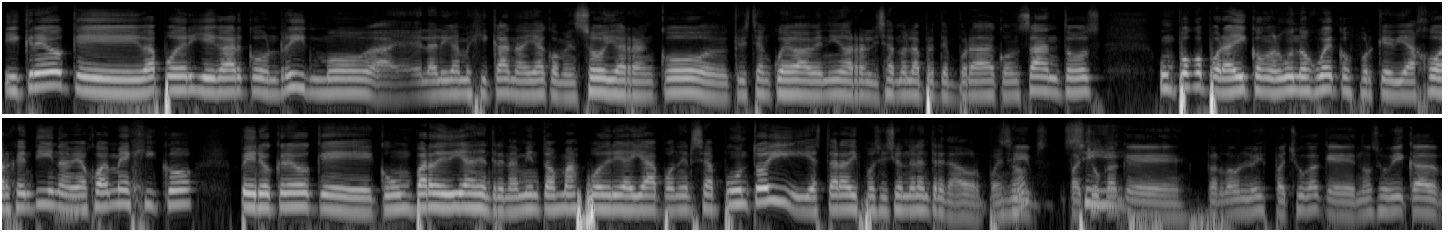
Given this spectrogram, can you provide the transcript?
y creo que va a poder llegar con ritmo. Eh, la Liga Mexicana ya comenzó y arrancó. Cristian Cueva ha venido realizando la pretemporada con Santos. Un poco por ahí con algunos huecos porque viajó a Argentina, viajó a México, pero creo que con un par de días de entrenamientos más podría ya ponerse a punto y, estar a disposición del entrenador, pues, ¿no? Sí, Pachuca que, perdón Luis, Pachuca que no se ubica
